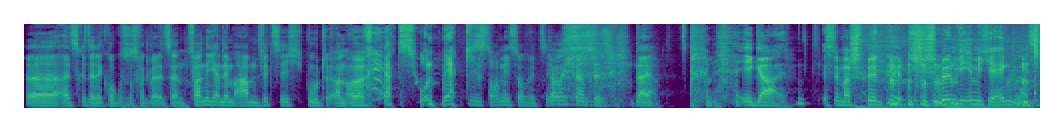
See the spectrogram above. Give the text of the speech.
äh, als Ritter der Kokosnuss verkleidet sein. Fand ich an dem Abend witzig. Gut, an eurer Reaktion merke ich es doch nicht so witzig. Doch, ich fand's witzig. Naja, egal. Ist immer schön, schön wie ihr mich hier hängen lasst.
